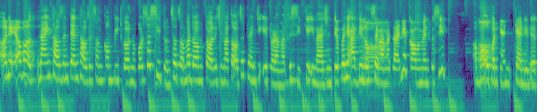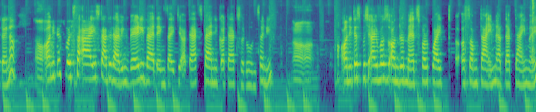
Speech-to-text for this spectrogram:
अनि अब नाइन थाउजन्ड टेन थाउजन्डसँग कम्पिट गर्नुपर्छ सिट हुन्छ जम्मा डर्मटोलोजीमा त अझ ट्वेन्टी एटवटा मात्रै सिट के? इमेजिन त्यो पनि आदि लोकसेवामा जाने गभर्मेन्टको सिट म। ओपन क्यान्डिडेट होइन? अनि त्यसपछि त I started having very bad anxiety attacks panic अट्याक्सहरू हुन्छ नि। अनि त्यसपछि I was under much for quite some time at that time है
